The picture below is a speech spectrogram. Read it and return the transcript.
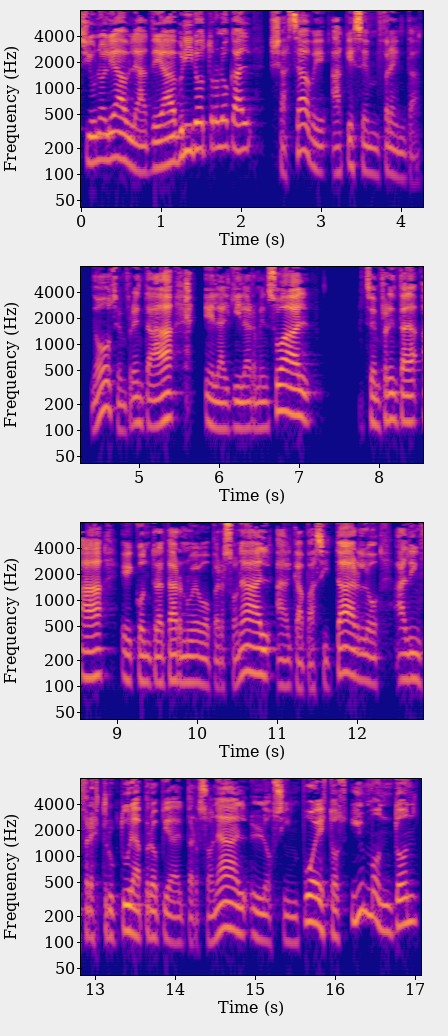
si uno le habla de abrir otro local, ya sabe a qué se enfrenta, ¿no? Se enfrenta a el alquiler mensual, se enfrenta a eh, contratar nuevo personal, a capacitarlo, a la infraestructura propia del personal, los impuestos y un montón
